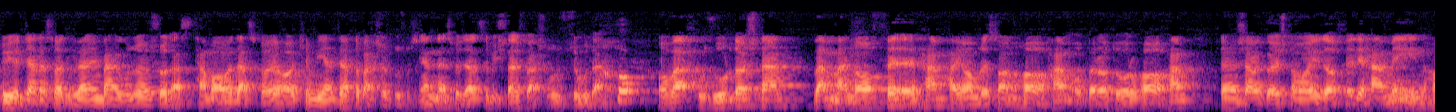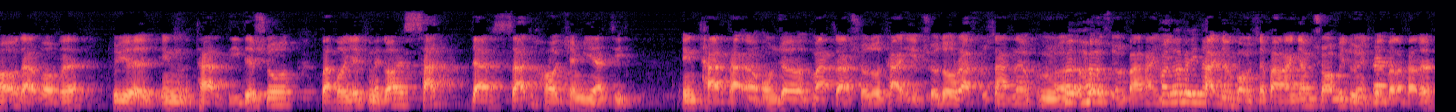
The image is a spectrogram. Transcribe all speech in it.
توی جلساتی که برای این برگزار شد از تمام دستگاه حاکمیتی حتی بخش خصوصی یعنی نصف جلسه بیشترش بخش خصوصی بودن. خب. اون وقت حضور داشتن و منافع هم پیام ها هم اپراتورها هم شبکه اجتماعی داخلی همه اینها در واقع توی این تردیده شد و با یک نگاه صد درصد حاکمیتی. این تر اونجا مطرح شد و تایید شد و رفت تو صحنه کمیسیون فرهنگی. حالا ترکیب کمیسیون فرهنگی هم شما می‌دونید که بالاخره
